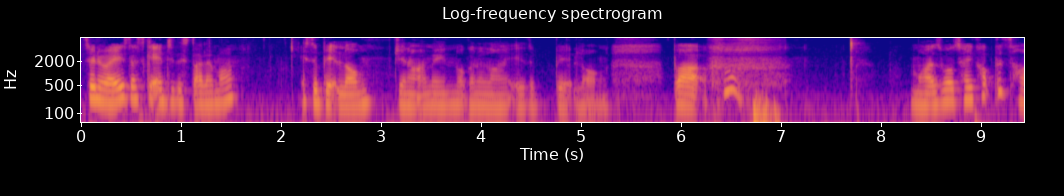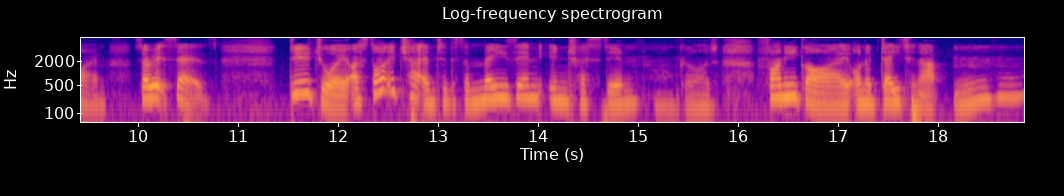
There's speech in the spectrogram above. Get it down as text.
So, anyways, let's get into this dilemma. It's a bit long. Do you know what I mean? Not gonna lie, it's a bit long, but whew, might as well take up the time. So it says. Dear Joy, I started chatting to this amazing, interesting, oh God, funny guy on a dating app. Mm-hmm.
